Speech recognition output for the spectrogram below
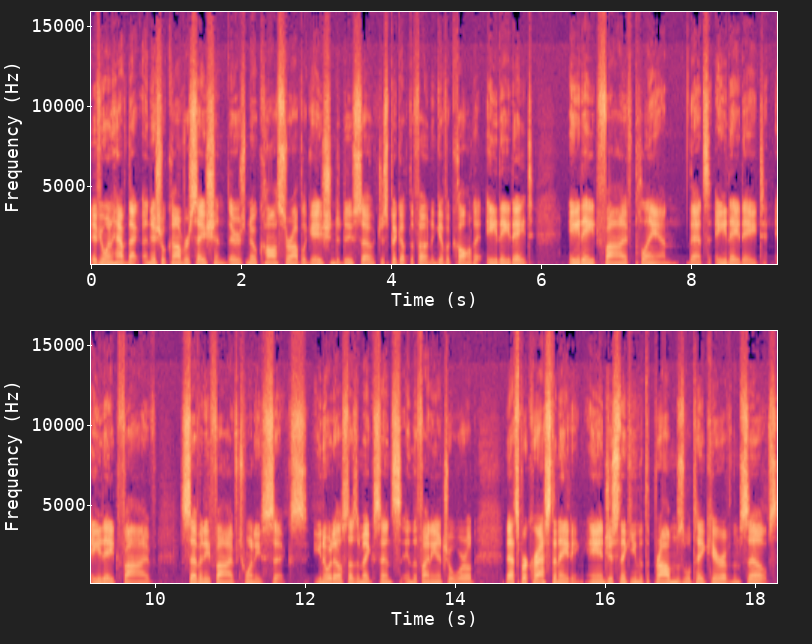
if you want to have that initial conversation there's no cost or obligation to do so just pick up the phone and give a call to 888 885 plan that's 888 885 7526. You know what else doesn't make sense in the financial world? That's procrastinating and just thinking that the problems will take care of themselves.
